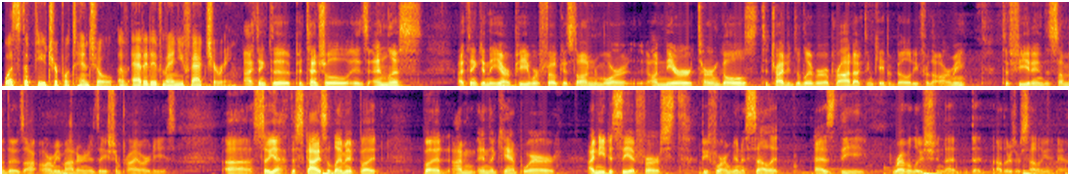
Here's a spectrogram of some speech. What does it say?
What's the future potential of additive manufacturing? I think the potential is endless. I think in the ERP we're focused on more on nearer term goals to try to deliver a product and capability for the army to feed into some of those army modernization priorities. Uh, so yeah, the sky's the limit, but but I'm in the camp where I need to see it first before I'm going to sell it as the revolution that that others are selling it now.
